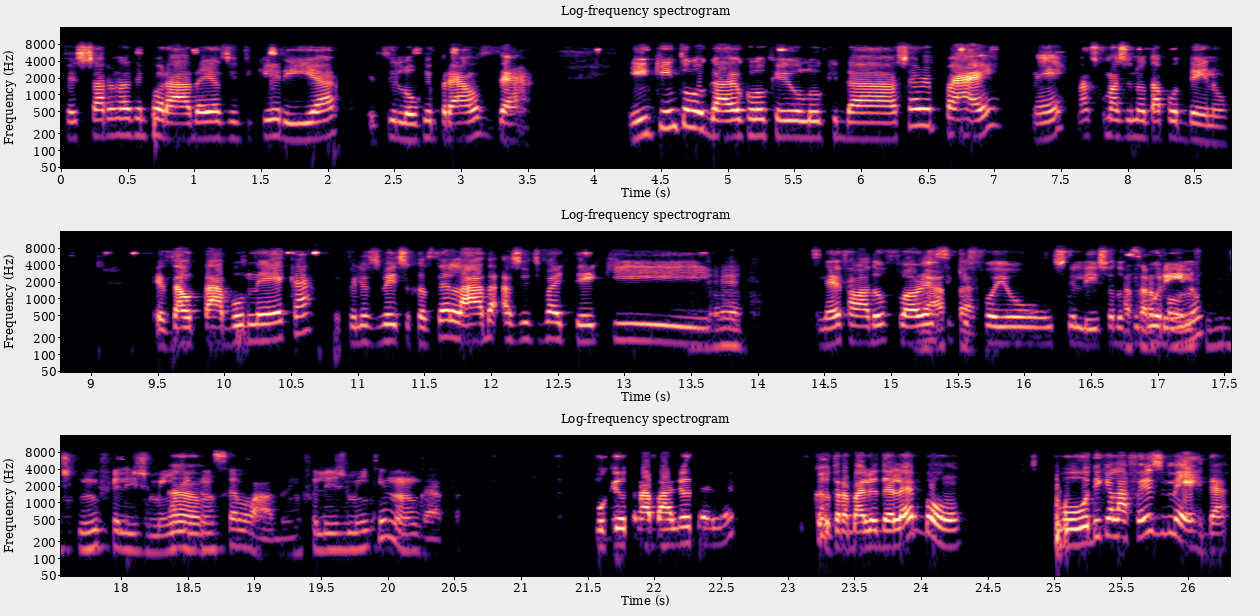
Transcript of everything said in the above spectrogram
fecharam na temporada e a gente queria esse look pra usar. Em quinto lugar, eu coloquei o look da Sherry Pie, né? Mas como a gente não tá podendo exaltar a boneca, infelizmente cancelada, a gente vai ter que É, né, falar do Florence, Gata. que foi o estilista do a figurino. infeliz- infelizmente Ah. cancelada. Infelizmente não, gata. Porque o trabalho dela é, porque o trabalho dela é bom. Pode que ela fez merda,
